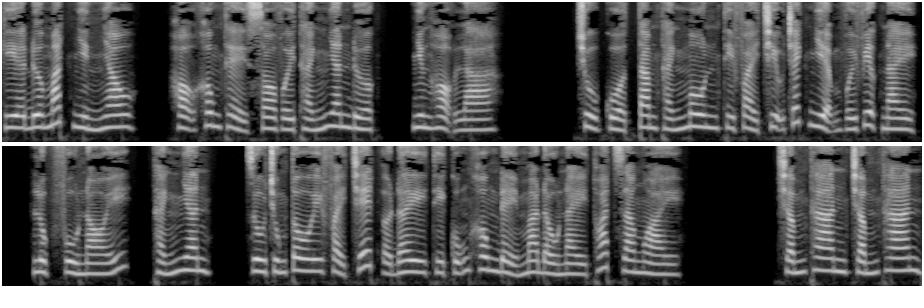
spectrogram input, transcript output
kia đưa mắt nhìn nhau, họ không thể so với thánh nhân được, nhưng họ là chủ của tam thánh môn thì phải chịu trách nhiệm với việc này. Lục Phù nói, thánh nhân, dù chúng tôi phải chết ở đây thì cũng không để ma đầu này thoát ra ngoài chấm than chấm than.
